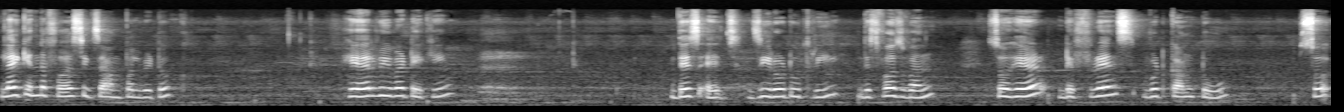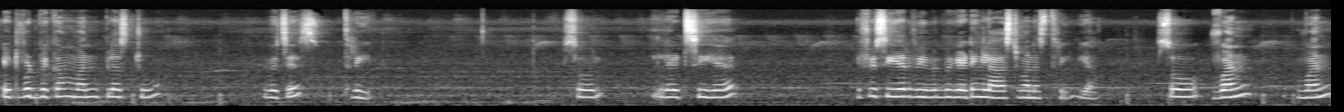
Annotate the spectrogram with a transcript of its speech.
Like in the first example we took here we were taking this edge 0 to 3 this was 1 so here difference would come 2 so it would become 1 plus 2 which is 3 so let's see here. If you see here we will be getting last one is 3 yeah. So 1 1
